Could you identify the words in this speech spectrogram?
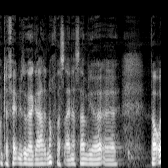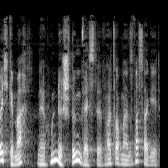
Und da fällt mir sogar gerade noch was ein, das haben wir äh, bei euch gemacht, eine Hundeschwimmweste, falls auch mal ins Wasser geht.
